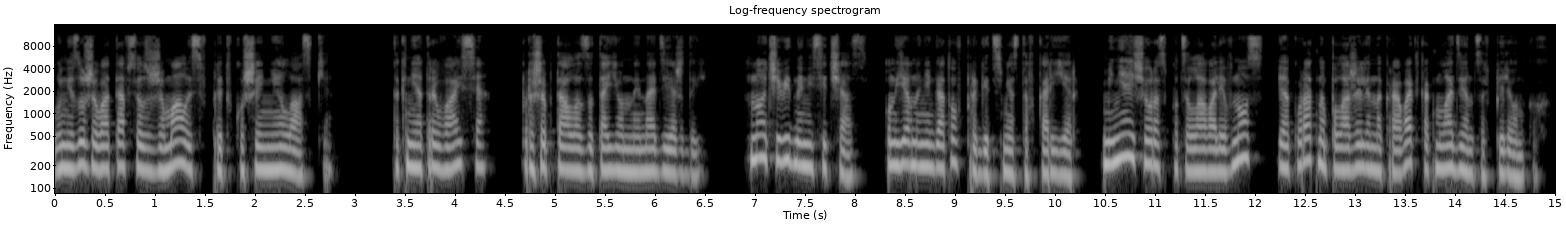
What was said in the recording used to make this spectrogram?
Внизу живота все сжималось в предвкушении ласки. «Так не отрывайся», – прошептала затаённой надеждой. Но, очевидно, не сейчас. Он явно не готов прыгать с места в карьер. Меня еще раз поцеловали в нос и аккуратно положили на кровать, как младенца в пеленках.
